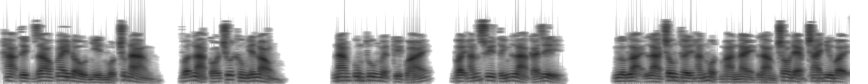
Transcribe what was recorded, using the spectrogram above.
Hạ tịch giao quay đầu nhìn một chút nàng, vẫn là có chút không yên lòng. Nam cung thu nguyệt kỳ quái, vậy hắn suy tính là cái gì? Ngược lại là trông thấy hắn một màn này làm cho đẹp trai như vậy,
